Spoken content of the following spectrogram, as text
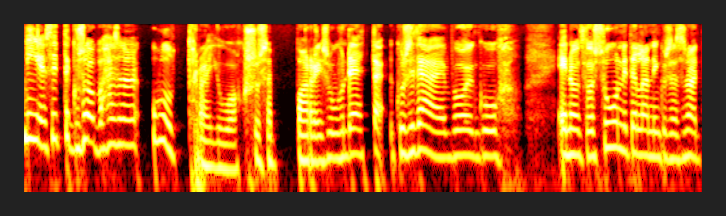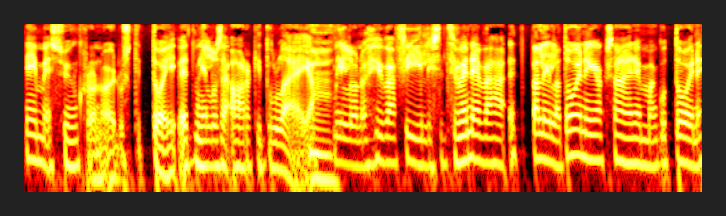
Niin ja sitten kun se on vähän sellainen ultrajuoksu se parisuhde, että kun sitä ei voi, kun, ei noita voi suunnitella, niin kuin sä sanoit, että ne ei mene synkronoidusti toi, että milloin se arki tulee ja mm. milloin on hyvä fiilis. Että se menee vähän, että välillä toinen jaksaa enemmän kuin toinen.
